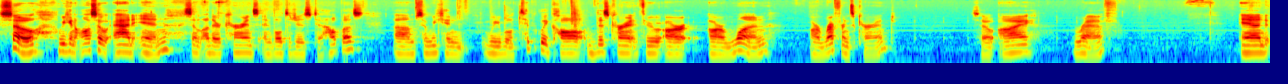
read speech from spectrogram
So we can also add in some other currents and voltages to help us. Um, so we can, we will typically call this current through our R1, our reference current. So I ref and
